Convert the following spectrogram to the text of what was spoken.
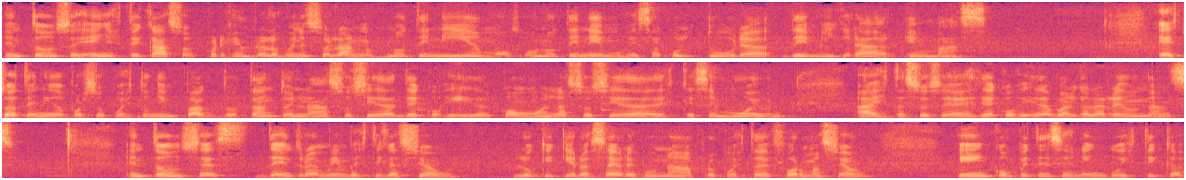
Entonces, en este caso, por ejemplo, los venezolanos no teníamos o no tenemos esa cultura de emigrar en masa. Esto ha tenido, por supuesto, un impacto tanto en la sociedad de acogida como en las sociedades que se mueven a estas sociedades de acogida, valga la redundancia. Entonces, dentro de mi investigación, lo que quiero hacer es una propuesta de formación en competencias lingüísticas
